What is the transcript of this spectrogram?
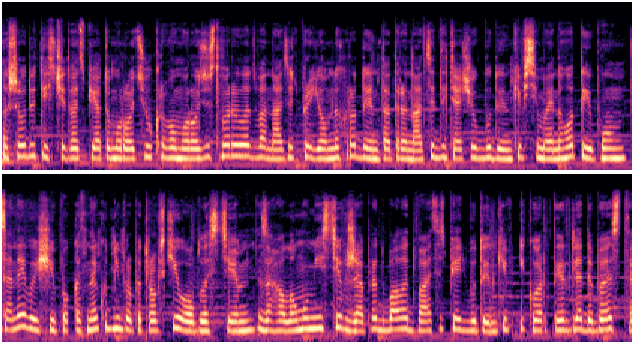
Лише у 2025 році у Кривому Розі створили 12 прийомних родин та 13 дитячих будинків сімейного типу. Це найвищий показник у Дніпропетровській області. Загалом у місті вже придбали 25 будинків і квартир для ДБСТ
